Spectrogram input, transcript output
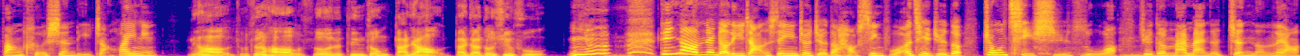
方和生里长，欢迎您。你好，主持人好，所有的听众大家好，大家都幸福。听到那个里长的声音，就觉得好幸福，而且觉得中气十足啊，觉得满满的正能量。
